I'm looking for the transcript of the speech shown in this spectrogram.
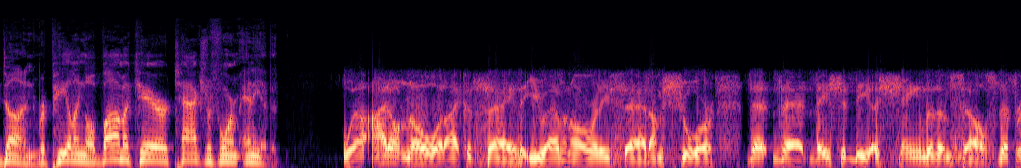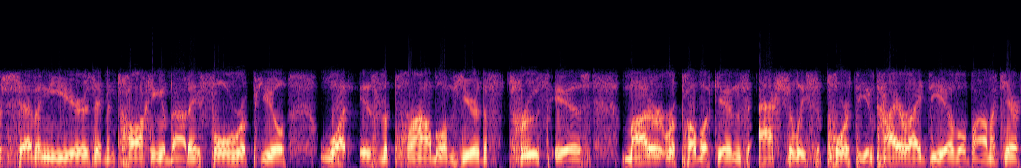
done. Repealing Obamacare, tax reform, any of it. Well, I don't know what I could say that you haven't already said. I'm sure that that they should be ashamed of themselves. That for seven years they've been talking about a full repeal. What is the problem here? The truth is, moderate Republicans actually support the entire idea of Obamacare.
